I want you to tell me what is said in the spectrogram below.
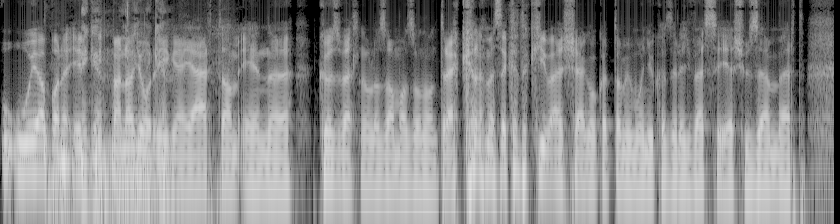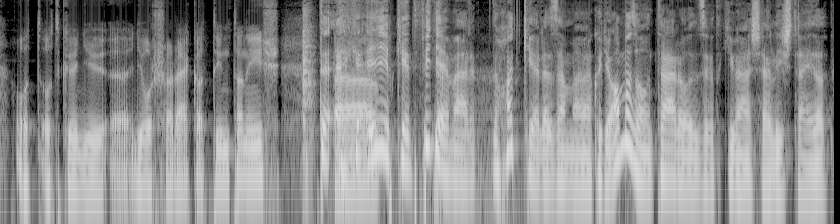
újabban, én igen, itt már nagyon igen. régen jártam, én közvetlenül az Amazonon trekkelem ezeket a kívánságokat, ami mondjuk azért egy veszélyes üzem, mert ott, ott könnyű gyorsan rákattintani is. De uh, egyébként figyelj már, hagyd kérdezzem már meg, hogy Amazon tárol ezeket a kívánság listáidat,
